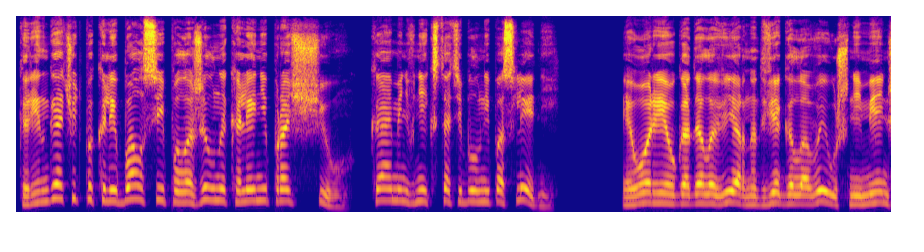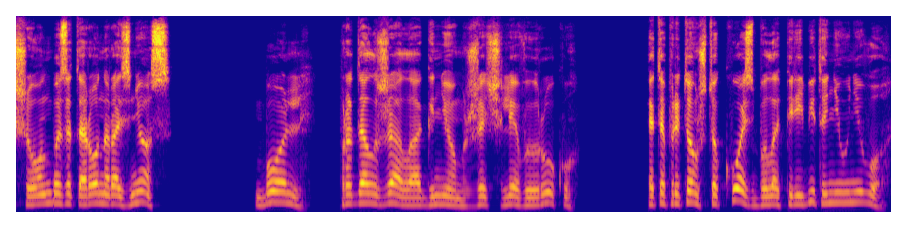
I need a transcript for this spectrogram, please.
Коренгай чуть поколебался и положил на колени прощу. Камень в ней, кстати, был не последний. Эория угадала верно, две головы, уж не меньше, он бы за Тарона разнес. Боль продолжала огнем сжечь левую руку. Это при том, что кость была перебита не у него.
